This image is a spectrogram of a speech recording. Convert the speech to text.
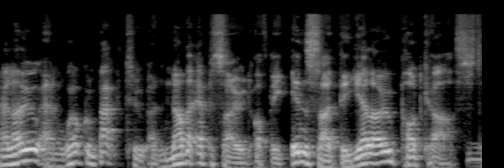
Hello, and welcome back to another episode of the Inside the Yellow podcast.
